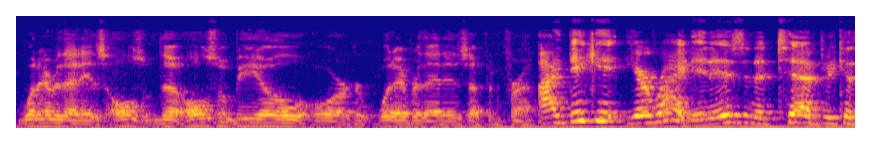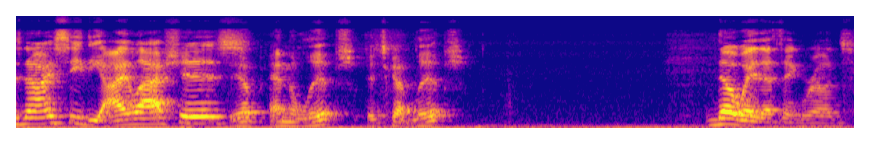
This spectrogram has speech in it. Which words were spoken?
whatever that is, Olds, the Oldsmobile or whatever that is up in front. I think it. You're right. It is an attempt because now I see the eyelashes. Yep, and the lips. It's got lips. No way that thing runs.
